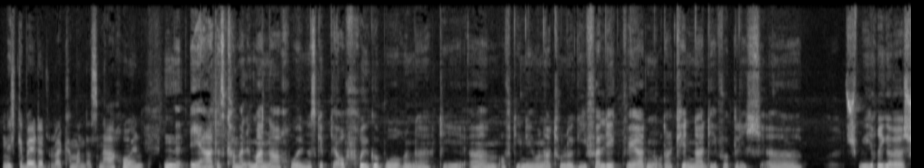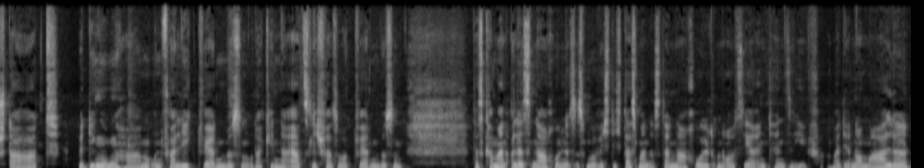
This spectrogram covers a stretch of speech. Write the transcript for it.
nicht gebildet oder kann man das nachholen? Ja, das kann man immer nachholen. Es gibt ja auch Frühgeborene, die ähm, auf die Neonatologie verlegt werden oder Kinder, die wirklich äh, schwierige Startbedingungen haben und verlegt werden müssen oder kinderärztlich versorgt werden müssen. Das kann man alles nachholen. Es ist nur wichtig, dass man es dann nachholt und auch sehr intensiv. Aber der normale,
